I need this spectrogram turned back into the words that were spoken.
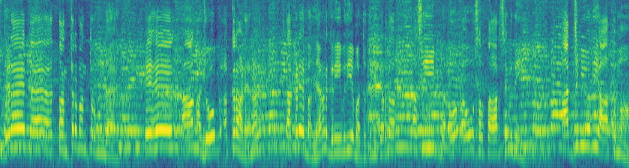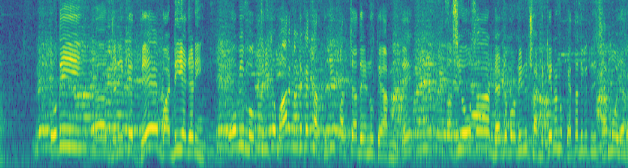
ਜਿਹੜਾ ਇਹ ਤੰਤਰ ਮੰਤਰ ਹੁੰਦਾ ਹੈ, ਇਹ ਅਯੋਗ ਘਰਾਣਿਆਂ ਨਾਲ, ਤਕੜੇ ਬੰਦਿਆਂ ਨਾਲ ਗਰੀਬ ਦੀ ਇਹ ਮਦਦ ਨਹੀਂ ਕਰਦਾ। ਅਸੀਂ ਉਹ ਉਹ ਸਵਤਾਰ ਸਿੰਘ ਦੀ, ਅੱਜ ਵੀ ਉਹਦੀ ਆਤਮਾ ਉਹਦੀ ਅ, ਜਾਣੀ ਕਿ ਦੇਹ ਬਾਡੀ ਹੈ ਜਿਹੜੀ ਉਹ ਵੀ ਮੁਕਤਰੀ ਤੋਂ ਬਾਹਰ ਕੱਢ ਕੇ ਧਰਤੀ 'ਤੇ ਪਰਚਾ ਦੇਣ ਨੂੰ ਤਿਆਰ ਨਹੀਂ ਤੇ ਅਸੀਂ ਉਸ ਡੈੱਡ ਬੋਡੀ ਨੂੰ ਛੱਡ ਕੇ ਇਹਨਾਂ ਨੂੰ ਕਹਿਤਾ ਦੀ ਵੀ ਤੁਸੀਂ ਸਾਹਮੋ ਯਾਰ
